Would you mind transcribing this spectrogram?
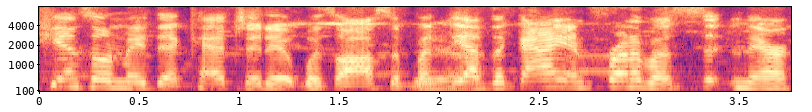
Canzone made that catch, and it was awesome. But yeah, Yeah. the guy in front of us sitting there,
